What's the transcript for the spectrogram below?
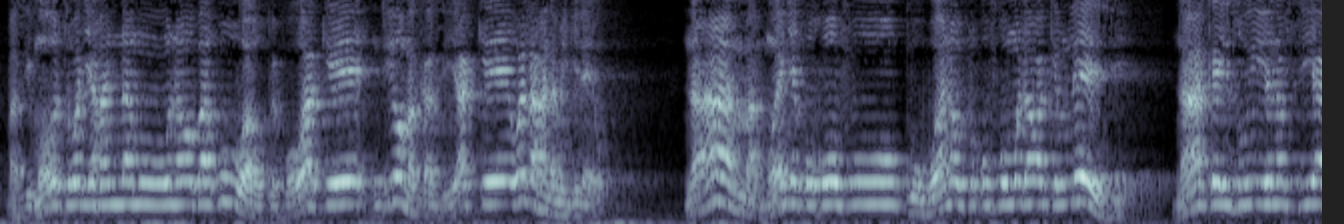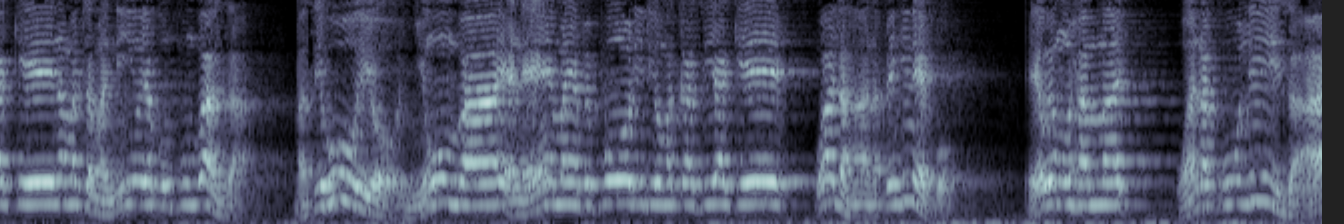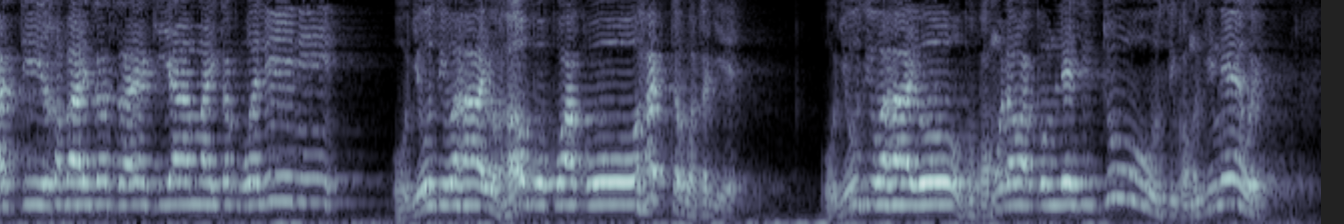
basi moto wa jahannamu unaobabua upepo wake ndiyo makazi yake wala hana mingineyo. Na ama mwenye kuhofu kubwa na utukufu wa Mola wake mlezi na akaizuia nafsi yake na matamanio ya kumpumbaza, basi huyo nyumba ya neema ya peponi ndiyo makazi yake, wala hana penginepo. Ewe Muhammad, wanakuuliza ati habari za saa ya kiyama itakuwa lini? Ujuzi wa hayo hauko kwako hata watajie. Ujuzi wa hayo uko kwa Mola wako mlezi tu, si kwa mwinginewe.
